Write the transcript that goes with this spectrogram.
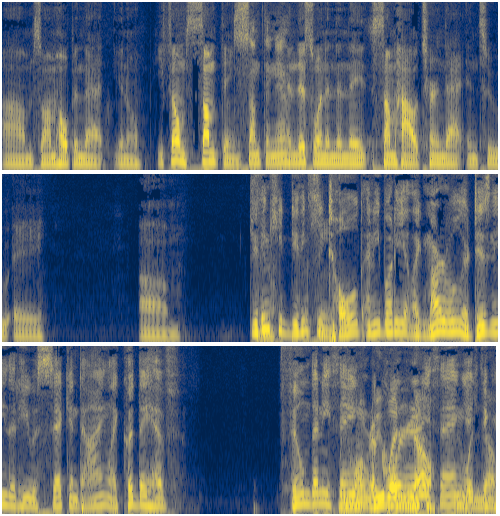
Um. So I'm hoping that you know he filmed something something. Yeah, in this one, and then they somehow turn that into a. Um. Do you think he? Do you think he scene. told anybody at like Marvel or Disney that he was sick and dying? Like, could they have filmed anything, we recorded wouldn't know. anything. We I wouldn't think know.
